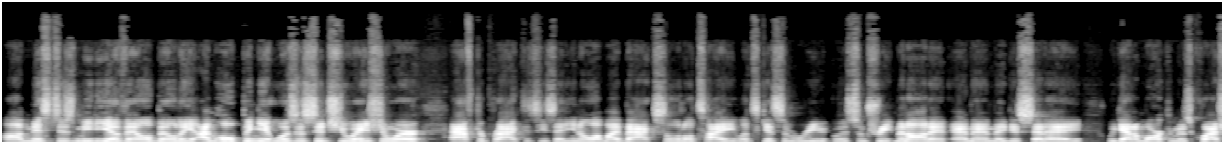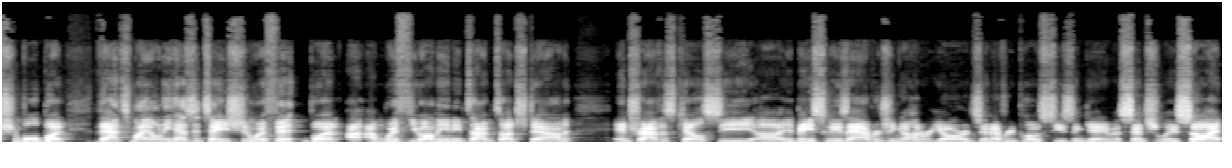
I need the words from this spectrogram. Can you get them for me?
Uh, missed his media availability. I'm hoping it was a situation where after practice he said, "You know what, my back's a little tight. Let's get some re- some treatment on it." And then they just said, "Hey, we got to mark him as questionable." But that's my only hesitation with it. But I- I'm with you on the anytime touchdown and Travis Kelce uh, basically is averaging 100 yards in every postseason game, essentially. So I,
